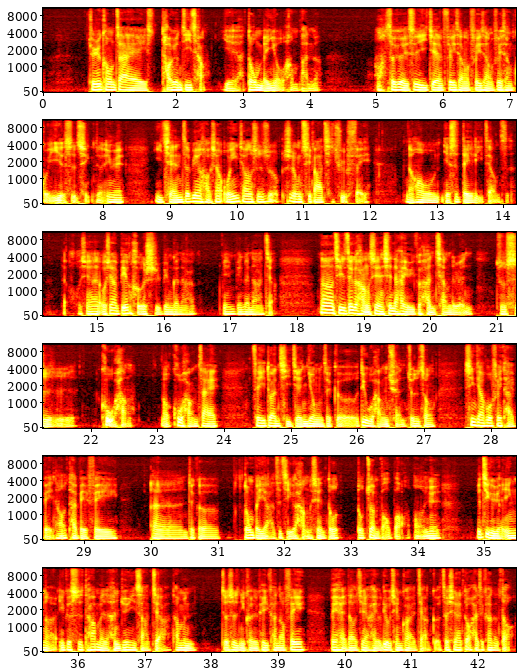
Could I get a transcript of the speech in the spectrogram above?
全日空在桃园机场也都没有航班了。啊，这个也是一件非常非常非常诡异的事情，对，因为以前这边好像我印象是是是用七八七去飞，然后也是 daily 这样子。我现在我现在边核实边跟大家边边跟大家讲，那其实这个航线现在还有一个很强的人，就是酷航哦，酷航在这一段期间用这个第五航权，就是从新加坡飞台北，然后台北飞嗯这个东北亚这几个航线都都赚饱饱哦，因为。有几个原因啊，一个是他们很愿意杀价，他们就是你可能可以看到飞北海道竟然还有六千块的价格，这现在都还是看得到。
